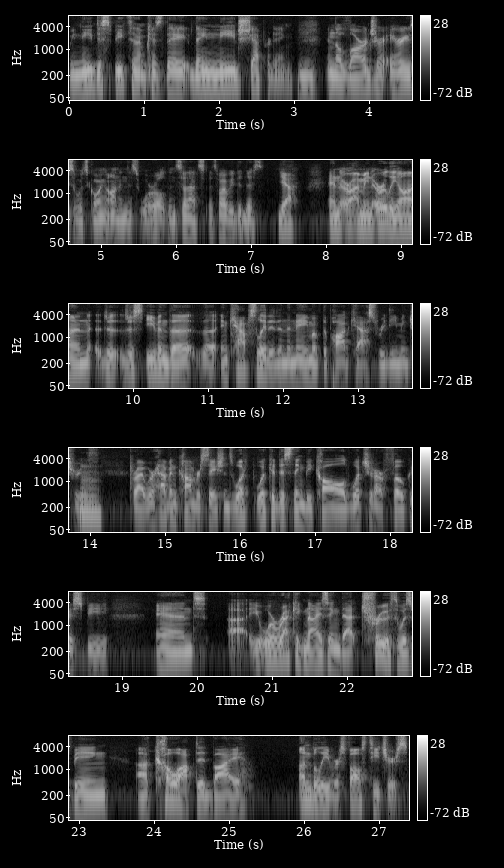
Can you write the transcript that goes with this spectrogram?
We need to speak to them because they they need shepherding mm. in the larger areas of what's going on in this world. And so that's that's why we did this. Yeah and or I mean early on, just, just, even the the encapsulated in the name of the podcast, redeeming truth. Mm right? We're having conversations. What what could this thing be called? What should our focus be? And uh, we're recognizing that truth was being uh, co-opted by unbelievers, false teachers,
